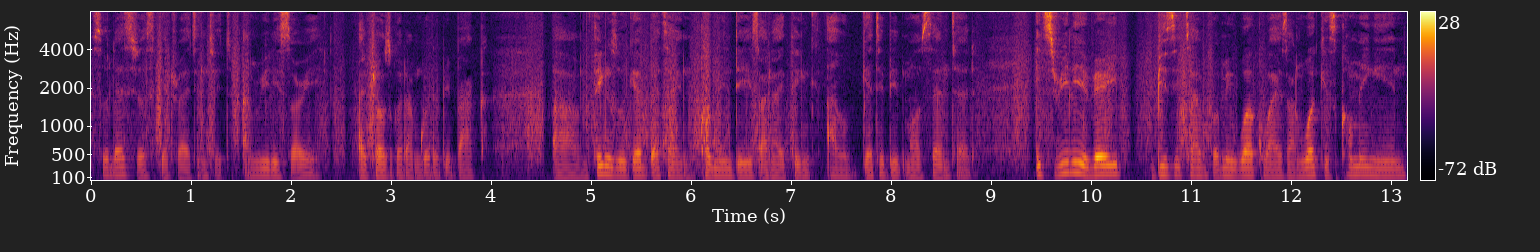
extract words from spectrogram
so let's just get right into it. I'm really sorry. I trust God I'm going to be back. Um, things will get better in coming days, and I think I will get a bit more centered. It's really a very busy time for me work wise, and work is coming in,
